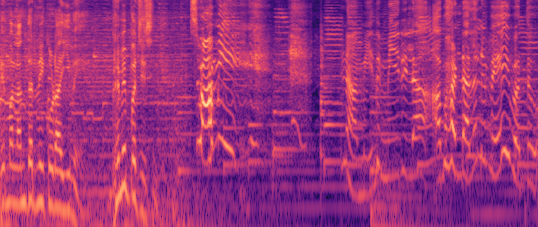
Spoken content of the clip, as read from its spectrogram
మిమ్మల్ని అందరినీ కూడా ఈమె భ్రమింపజేసింది. స్వామి నా మీద మీరిలా అభాండాలను వేయవద్దు.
